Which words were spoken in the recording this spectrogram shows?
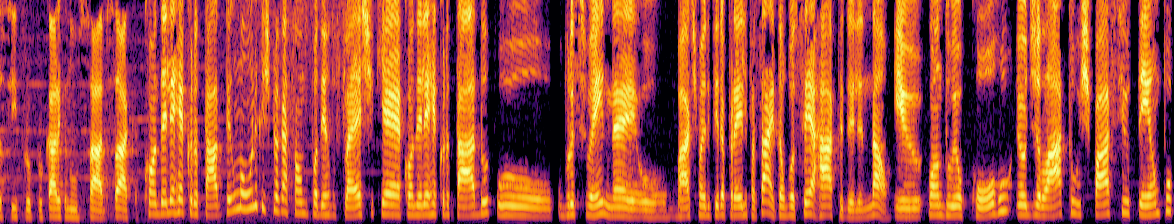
assim, pro, pro cara que não sabe, saca? Quando ele é recrutado, tem uma única explicação do poder do Flash, que é quando ele é recrutado, o, o Bruce Wayne, né, o Batman, ele vira para ele e fala assim, ah, então você é rápido. Ele, não, eu, quando eu corro, eu dilato o espaço e o tempo,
